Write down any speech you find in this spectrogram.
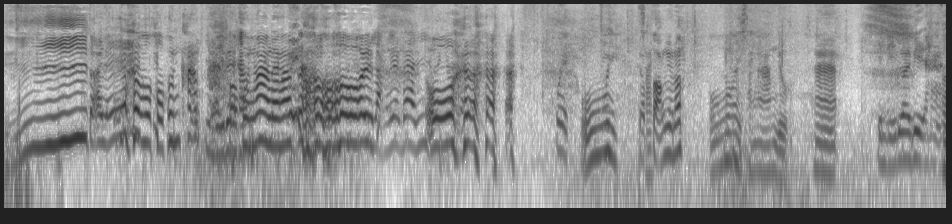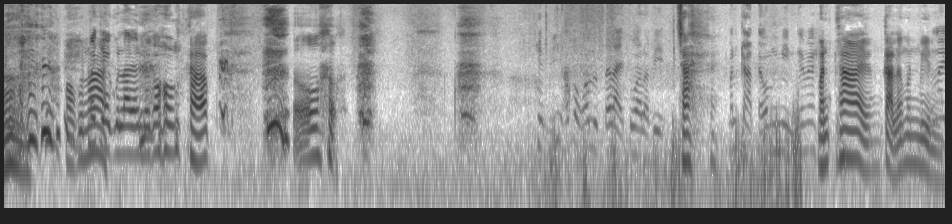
อีได้แล้วขอบคุณครับขอบคุณมากเลยครับ โอ้ยทีหลังเรียกได้พี่โอ้ยอุ้ยโอ้ยเกือบสองอยู่เนาะโอ้ยสวยงามอยู่ฮะ ยินดีด้วยพี่หาเออขอบคุณไม่มาก เจอกุลายังเดียวกระพงครับ โอ้เห็นพี่เขาบอกว่าหลุดไปหลายตัวเหรอพี่ ใช่ มันกัดแต่ว่ามันหมิ่นใช่ไหมมันใช่กัดแล้วมันหมินไล่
